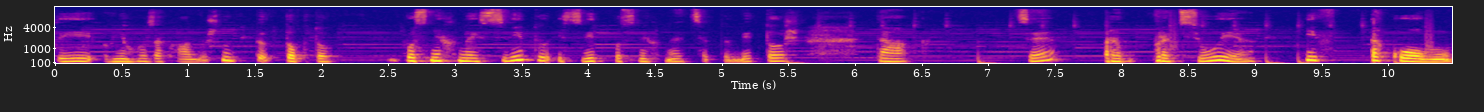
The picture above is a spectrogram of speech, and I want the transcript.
ти в нього закладуєш. Ну, тобто посміхнись світу, і світ посміхнеться тобі. Тож так, це працює і в такому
